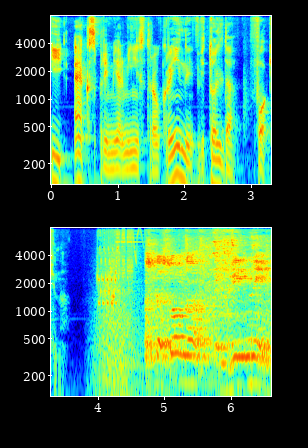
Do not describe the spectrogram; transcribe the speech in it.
і екс-прем'єр-міністра України Вітольда Фокіна. Стосовно війни,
